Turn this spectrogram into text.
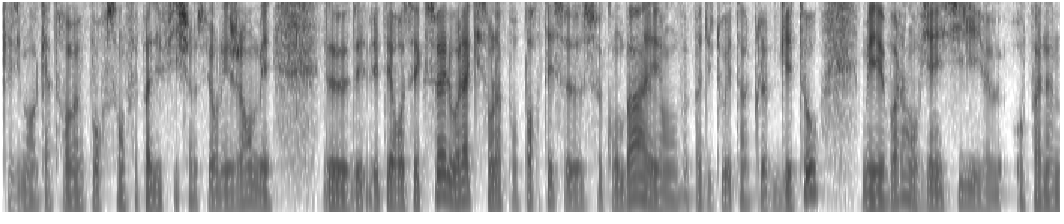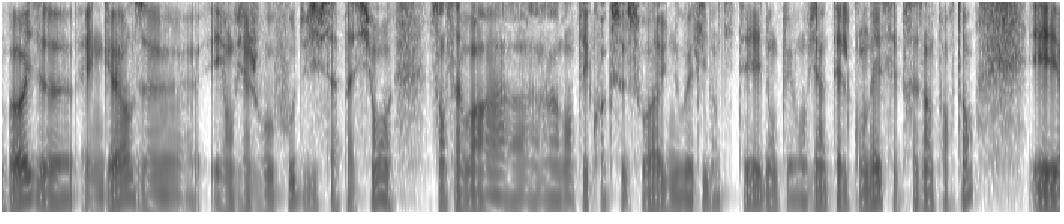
quasiment à 80%, on fait pas des fiches hein, sur les gens, mais d'hétérosexuels, voilà, qui sont là pour porter ce, combat. Et on veut pas du tout être un club ghetto, mais voilà, on vient ici euh, au Panam Boys euh, and Girls euh, et on vient jouer au foot, vivre sa passion, sans savoir à, inventer quoi que ce soit, une nouvelle identité. Donc euh, on vient tel qu'on est, c'est très important. Et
